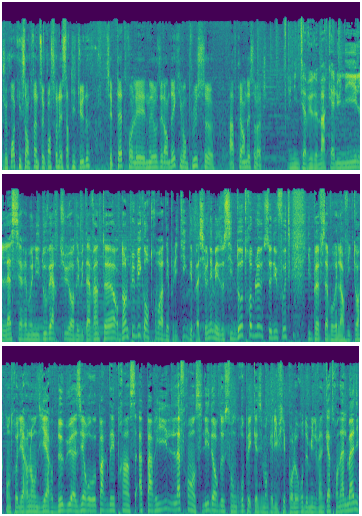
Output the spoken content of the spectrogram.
Je crois qu'ils sont en train de se construire des certitudes. C'est peut-être les Néo-Zélandais qui vont plus euh, appréhender ce match. Une interview de Marc Aluni. La cérémonie d'ouverture débute à 20h. Dans le public, on retrouvera des politiques, des passionnés, mais aussi d'autres bleus, ceux du foot. Ils peuvent savourer leur victoire contre l'Irlande hier, 2 buts à 0 au Parc des Princes à Paris. La France, leader de son groupe, est quasiment qualifiée pour l'Euro 2024 en Allemagne.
